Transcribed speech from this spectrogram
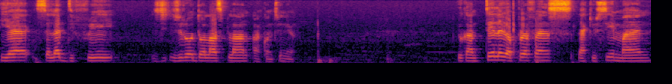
Here, select the free $0 plan and continue. You can tailor your preference like you see mine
